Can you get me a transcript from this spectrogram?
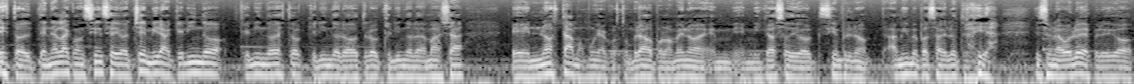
esto, de tener la conciencia, digo, che, mira, qué lindo, qué lindo esto, qué lindo lo otro, qué lindo lo demás ya. Eh, no estamos muy acostumbrados, por lo menos en, en mi caso, digo, siempre no. A mí me pasaba el otro día, es una boludez, pero digo,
